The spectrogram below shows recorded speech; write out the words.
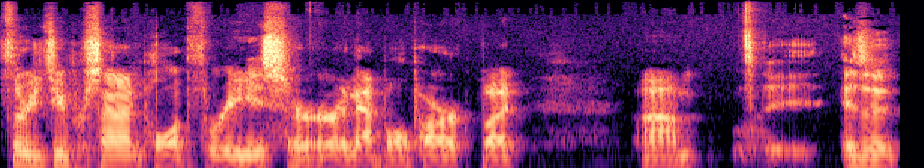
32% on pull up threes or, or, in that ballpark. But um, is it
